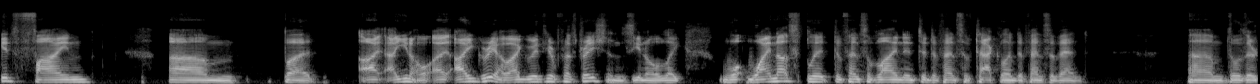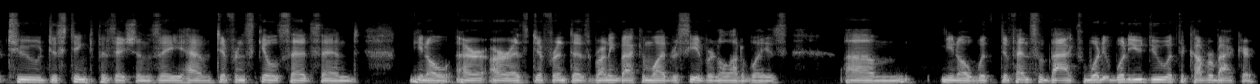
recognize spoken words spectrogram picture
it's fine, um, but I, I, you know, I, I agree. I, agree with your frustrations. You know, like wh- why not split defensive line into defensive tackle and defensive end? Um, those are two distinct positions. They have different skill sets and, you know, are are as different as running back and wide receiver in a lot of ways. Um, you know, with defensive backs, what what do you do with the cover backer?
